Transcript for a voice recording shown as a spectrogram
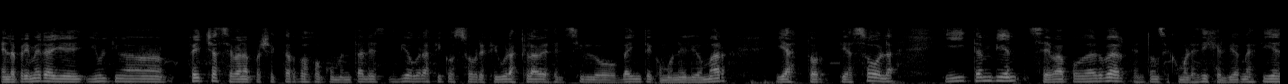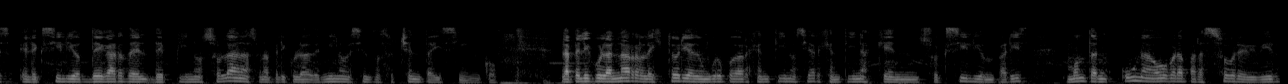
En la primera y, última fecha se van a proyectar dos documentales biográficos sobre figuras claves del siglo XX como Nelly Omar y Astor Piazzolla y también se va a poder ver, entonces como les dije el viernes 10, El exilio de Gardel de Pino Solanas, una película de 1985. La película narra la historia de un grupo de argentinos y argentinas que en su exilio en París montan una obra para sobrevivir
